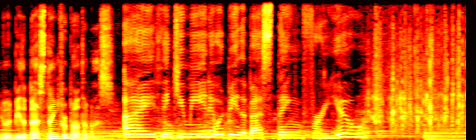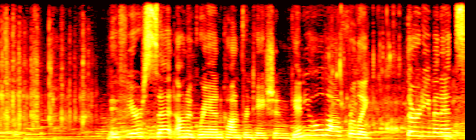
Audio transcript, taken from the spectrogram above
It would be the best thing for both of us. I think you mean it would be the best thing for you. If you're set on a grand confrontation, can you hold off for like 30 minutes?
